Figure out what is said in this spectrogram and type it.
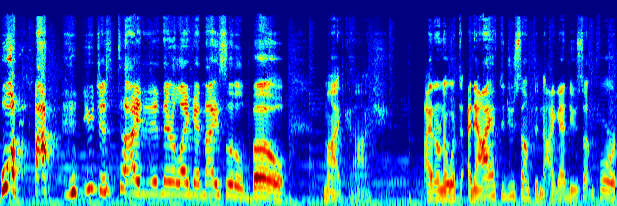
you just tied it in there like a nice little bow. My gosh, I don't know what. To, now I have to do something. I got to do something for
